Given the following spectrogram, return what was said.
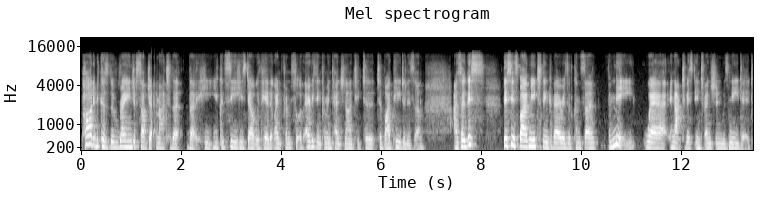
partly because the range of subject matter that that he you could see he's dealt with here that went from sort of everything from intentionality to, to bipedalism. And so this this inspired me to think of areas of concern for me where an enactivist intervention was needed.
